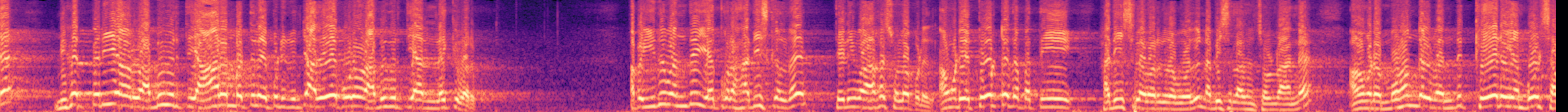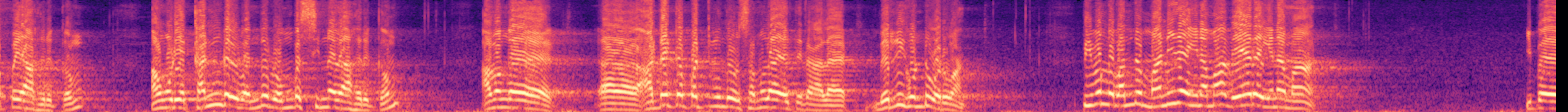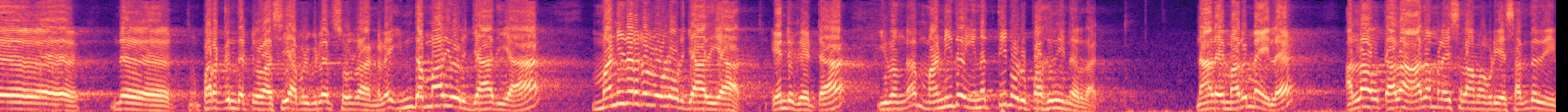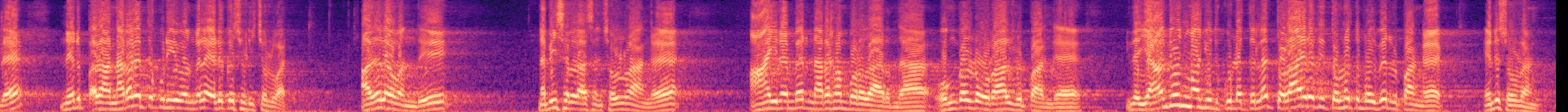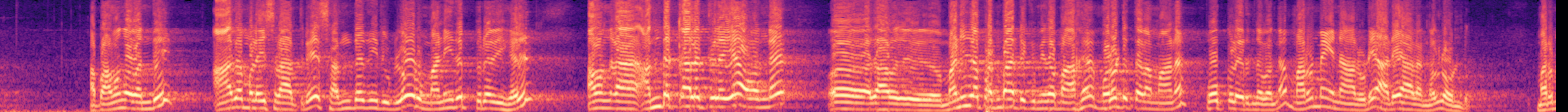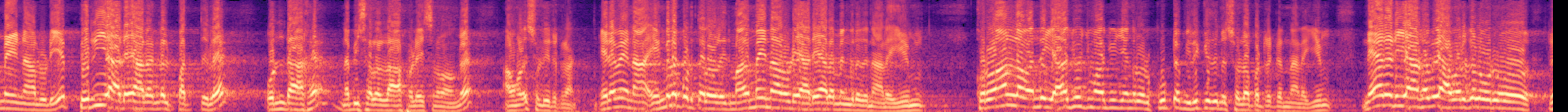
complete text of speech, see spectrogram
மிகப்பெரிய ஒரு அபிவிருத்தி ஆரம்பத்தில் எப்படி இருந்துச்சோ அதே போல ஒரு அபிவிருத்தியான நிலைக்கு வரும். அப்ப இது வந்து ஒரு ஹதீஸ்கள் தெளிவாக சொல்லப்படுது. அவங்களுடைய தோற்றத்தை பத்தி ஹதீஸ்ல வருகிற போது நபிசுல்லாசன் சொல்றாங்க. அவங்களோட முகங்கள் வந்து கேடயம் போல் சப்பையாக இருக்கும். அவங்களுடைய கண்கள் வந்து ரொம்ப சின்னதாக இருக்கும். அவங்க அடைக்கப்பட்டிருந்த ஒரு சமுதாயத்தினால வெறி கொண்டு வருவாங்க. இப்போ இவங்க வந்து மனித இனமா வேற இனமா? இப்ப இந்த பறக்குந்தட்டுவாசி அப்படி இப்படிலாம் சொல்றாங்களே இந்த மாதிரி ஒரு ஜாதியா மனிதர்கள் உள்ள ஒரு ஜாதியா என்று கேட்டா இவங்க மனித இனத்தின் ஒரு பகுதியினர் தான் நாளை மறுமையில் அல்லாஹு தாலா ஆதம் அலைஹிஸ்ஸலாம் அவருடைய சந்ததியில் நெருப்பு நரகத்துக்குரியவங்களை எடுக்க சொல்லி சொல்வார் அதில் வந்து நபி சொல்லாசன் சொல்கிறாங்க ஆயிரம் பேர் நரகம் போகிறதா இருந்தால் உங்களோட ஒரு ஆள் இருப்பாங்க. இந்த யாஜூத் மாஜூத் கூட்டத்தில் தொள்ளாயிரத்தி தொண்ணூத்தொம்பது பேர் இருப்பாங்க என்று சொல்கிறாங்க அப்போ அவங்க வந்து ஆதம் அலைஹிஸ்ஸலாத்திலே சந்ததியில் உள்ள ஒரு மனித பிறவிகள் அவங்க அந்த காலத்திலேயே அவங்க அதாவது மனித பண்பாட்டுக்கு மிதமாக முரட்டுத்தனமான போக்கில் இருந்தவங்க மர்மை நாளுடைய அடையாளங்கள் உண்டு. மர்மை நாளுடைய பெரிய அடையாளங்கள் பத்தில் ஒன்றாக நபி ஸல்லல்லாஹு அலைஹி அவங்க அவங்கள சொல்லியிருக்கிறாங்க. எனவே நான் எங்களை பொறுத்தளவு மர்மை நாளுடைய அடையாளம்ங்கிறதுனாலையும் குரானில் வந்து யாஜூஜ் மாஜூஜ் எங்கிற ஒரு கூட்டம் இருக்குதுன்னு சொல்லப்பட்டிருக்கிறதுனாலையும் நேரடியாகவே அவர்கள் ஒரு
